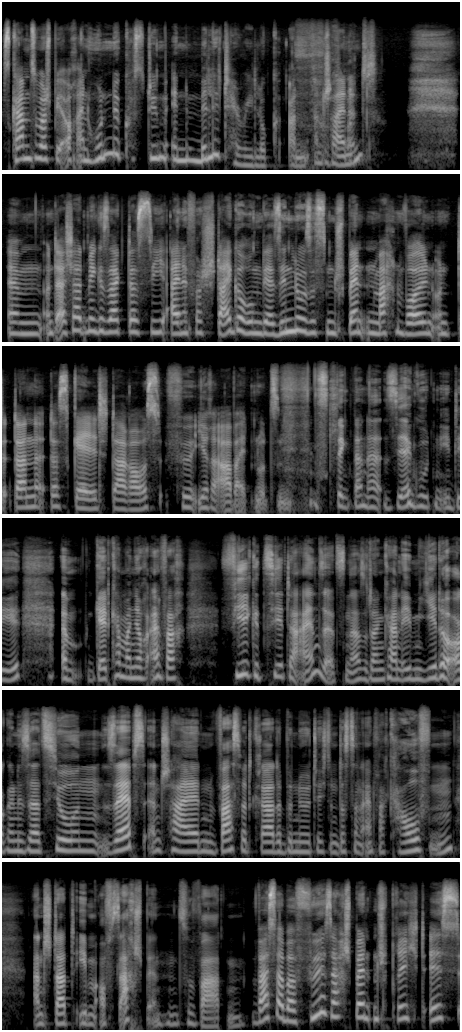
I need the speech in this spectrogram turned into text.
Es kam zum Beispiel auch ein Hundekostüm in Military Look an, anscheinend. Ähm, und Ascha hat mir gesagt, dass sie eine Versteigerung der sinnlosesten Spenden machen wollen und dann das Geld daraus für ihre Arbeit nutzen. Das klingt nach einer sehr guten Idee. Ähm, Geld kann man ja auch einfach viel gezielter einsetzen. Also dann kann eben jede Organisation selbst entscheiden, was wird gerade benötigt und das dann einfach kaufen, anstatt eben auf Sachspenden zu warten. Was aber für Sachspenden spricht, ist,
